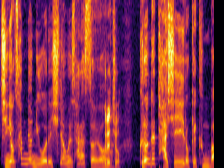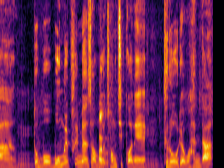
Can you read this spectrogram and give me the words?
징역 3년 6월에 실형을 살았어요. 그랬죠. 그런데 다시 이렇게 금방 또뭐 몸을 풀면서 뭐 아이고. 정치권에 들어오려고 한다?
